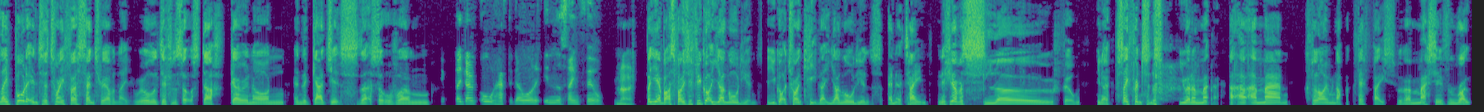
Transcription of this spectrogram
they've brought it into the 21st century, haven't they? With all the different sort of stuff going on and the gadgets, that sort of, um, They don't all have to go on in the same film. no. but yeah, but I suppose if you've got a young audience, you've got to try and keep that young audience entertained. And if you have a slow film, you know, say for instance, you had a, ma- a, a a man climbing up a cliff face with a massive rope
